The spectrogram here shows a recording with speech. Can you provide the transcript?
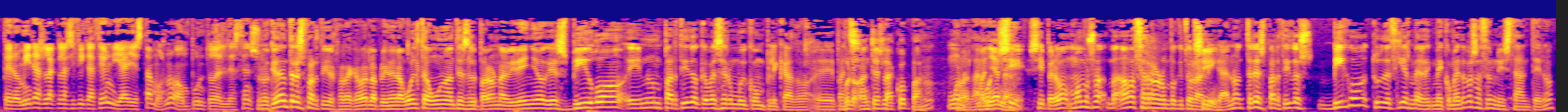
pero miras la clasificación y ahí estamos, ¿no? A un punto del descenso. Nos quedan tres partidos para acabar la primera vuelta, uno antes del parón navideño, que es Vigo, en un partido que va a ser muy complicado. Eh, bueno, antes la Copa, ¿no? mañana. Sí, sí, pero vamos a, cerrar un poquito la liga, ¿no? Tres partidos. Vigo, tú decías, me, comentabas hace un instante, ¿no?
